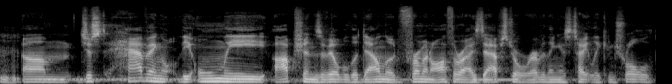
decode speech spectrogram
Mm-hmm. Um, just having the only options available to download from an authorized app store where everything is tightly controlled,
